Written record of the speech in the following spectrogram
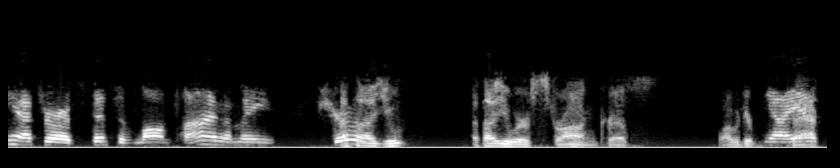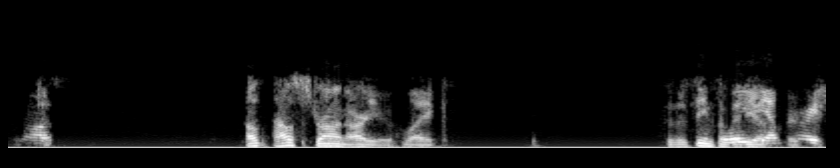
Yeah, after our extensive long time. I mean, sure. I thought you I thought you were strong, Chris. Why would your Yeah, I am strong. just how how strong are you? Like, because I've seen some Believe videos. me, I'm very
